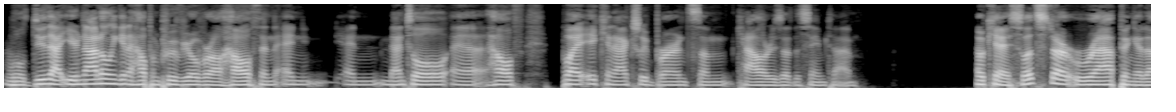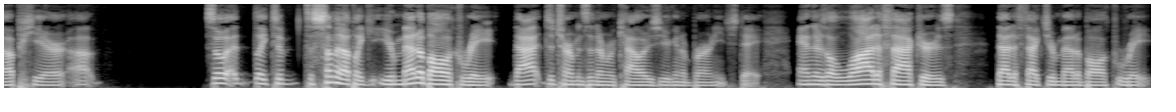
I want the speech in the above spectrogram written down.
will do that, you're not only going to help improve your overall health and and and mental uh, health, but it can actually burn some calories at the same time. Okay, so let's start wrapping it up here. Uh, so, uh, like to to sum it up, like your metabolic rate that determines the number of calories you're going to burn each day, and there's a lot of factors that affect your metabolic rate.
